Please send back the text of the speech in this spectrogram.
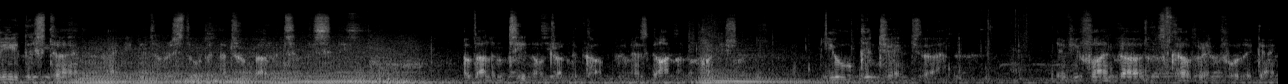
V, this time, I needed to restore the natural balance in the city. A Valentino drugged the cop and has gone unpunished. You can change that. If you find out who's covering for the gang,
